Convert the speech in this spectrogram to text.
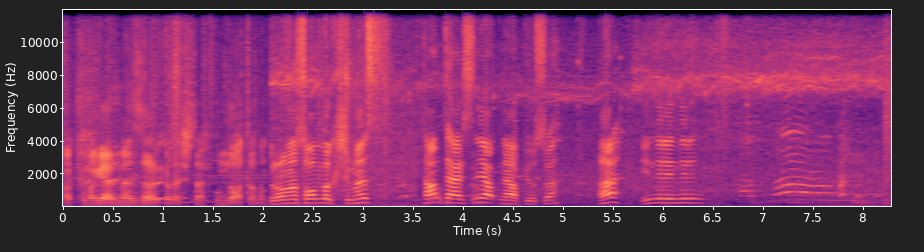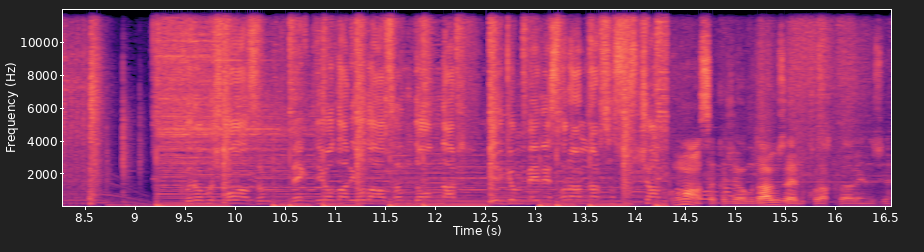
Aklıma gelmezdi arkadaşlar. Bunu da atalım. Drone'a son bakışımız. Tam tersini yap ne yapıyorsa. Ha? İndir indir indir. Kırılmış boğazım Bekliyorlar yol ağzında onlar gün beni sorarlarsa susacağım Bunu mu alsak acaba? Bu daha güzel bir kulaklığa benziyor.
